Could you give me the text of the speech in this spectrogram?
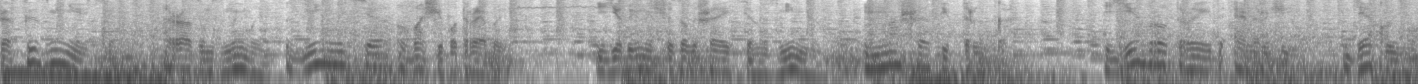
Часи змінюються. Разом з ними змінюються ваші потреби. Єдине, що залишається незмінним наша підтримка. Євротрейд Енерджі. Дякуємо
